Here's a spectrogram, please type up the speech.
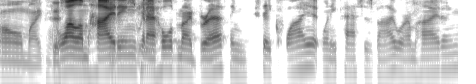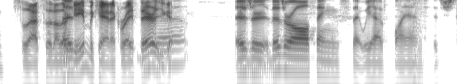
Oh my! This, While I'm hiding, can I hold my breath and stay quiet when he passes by where I'm hiding? so that's another There's- game mechanic right there. You get Those are Mhm. those are all things that we have planned. It's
